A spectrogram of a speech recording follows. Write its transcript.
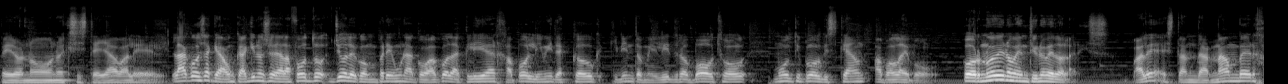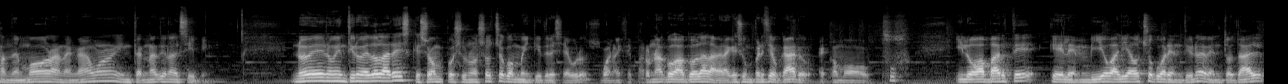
pero no, no existe ya, ¿vale? La cosa que, aunque aquí no se vea la foto, yo le compré una Coca-Cola Clear Japón Limited Coke 500 ml bottle multiple discount available por 9,99 dólares, ¿vale? Standard number, Handemore, and International Shipping. 9,99 dólares, que son pues unos 8,23 euros. Bueno, dices, para una Coca-Cola la verdad que es un precio caro, es como... Y luego aparte que el envío valía 8,49, en total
